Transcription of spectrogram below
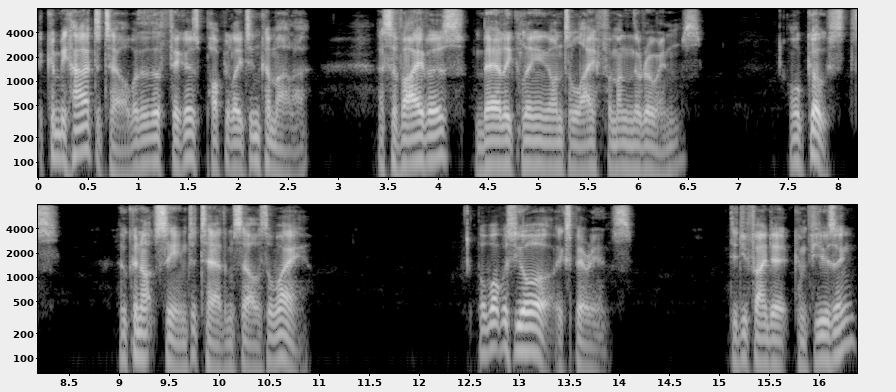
It can be hard to tell whether the figures populating Comala are survivors barely clinging on to life among the ruins, or ghosts who cannot seem to tear themselves away. But what was your experience? Did you find it confusing?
